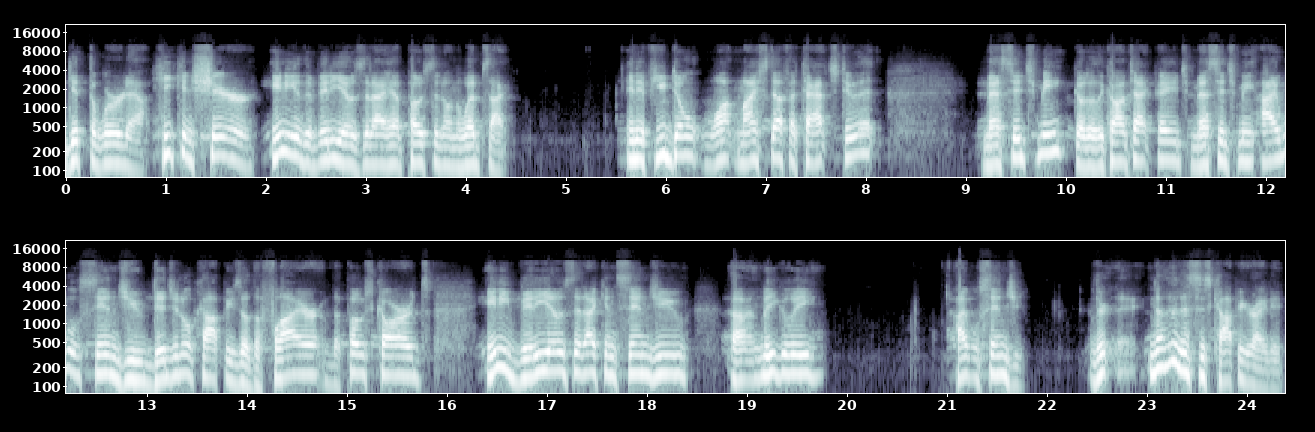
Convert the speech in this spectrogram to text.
Get the word out. He can share any of the videos that I have posted on the website. And if you don't want my stuff attached to it message me, go to the contact page, message me. I will send you digital copies of the flyer, of the postcards, any videos that I can send you uh, legally. I will send you. There, none of this is copyrighted,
